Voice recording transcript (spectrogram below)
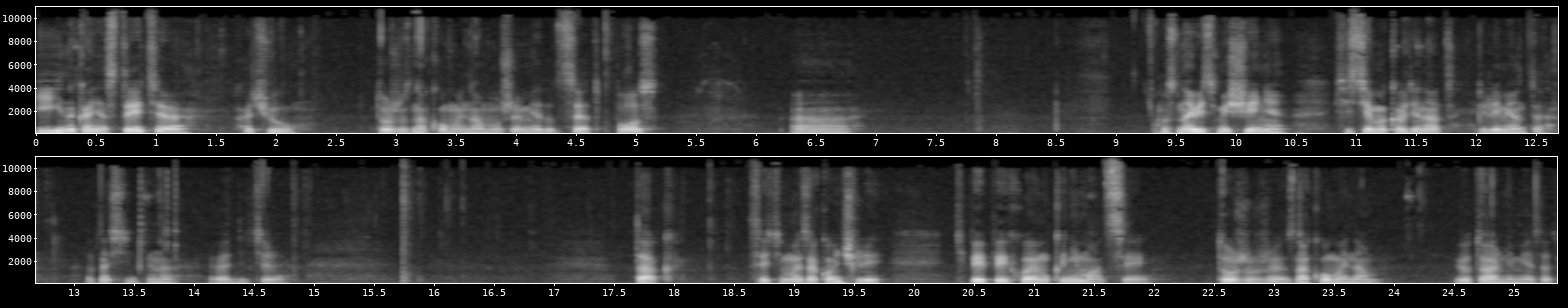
И, наконец, третье, хочу тоже знакомый нам уже метод setPos. Установить смещение системы координат элемента относительно родителя. Так, с этим мы закончили. Теперь переходим к анимации. Тоже уже знакомый нам виртуальный метод.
